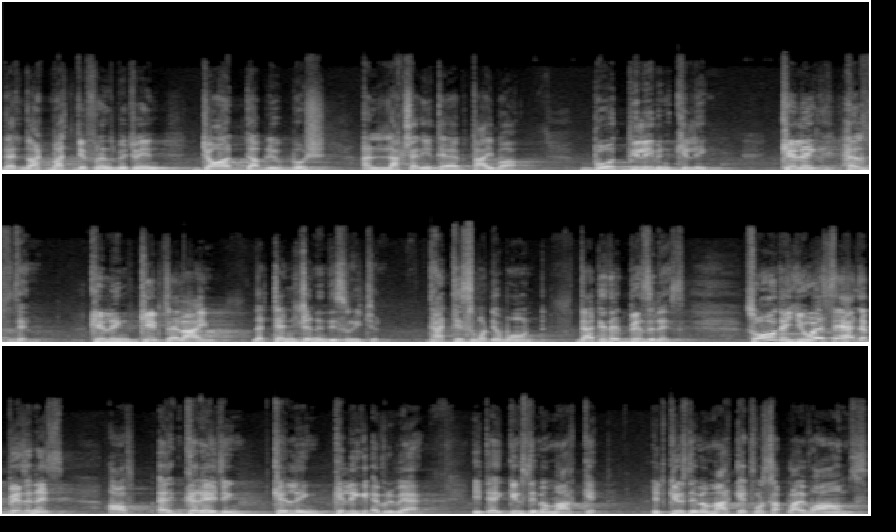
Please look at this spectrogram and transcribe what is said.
There's not much difference between George W. Bush and Lashkar-e-Taiba. Both believe in killing. Killing helps them. Killing keeps alive the tension in this region. That is what they want. That is their business. So the USA has a business of encouraging killing, killing everywhere. It gives them a market. It gives them a market for supply of arms.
